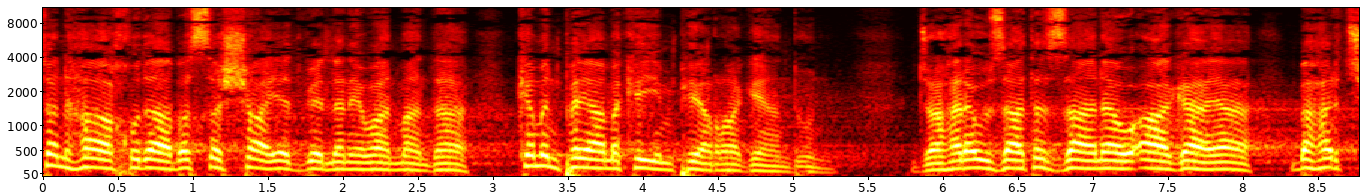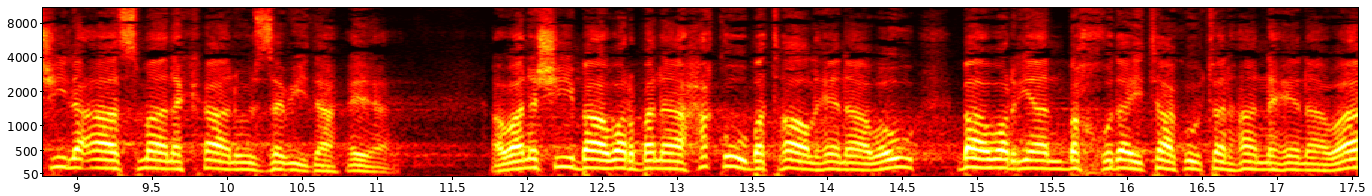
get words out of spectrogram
تەنها خودا بەسە شایەد بێت لە نێوانماندا کە من پەیامەکەیم پێ ڕاگەیاندوون جا هەر ئەو زاتە زانا و ئاگایە بە هەرچی لە ئاسمانەکان و زەویدا هەیە ئەوانەشی باوەڕ بە ناحەق و بەتاڵ هێناوە و باوەڕیان بە خودای تاک و تەنها نەهێناوە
